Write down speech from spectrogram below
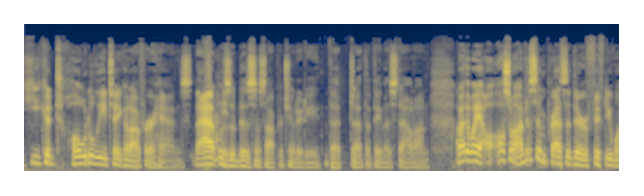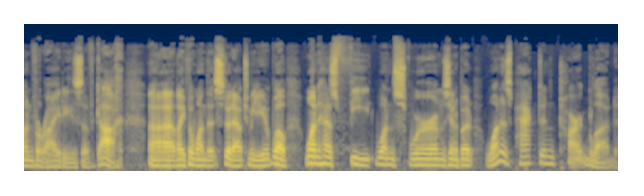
He could totally take it off her hands. That was a business opportunity that uh, that they missed out on. By the way, also I'm just impressed that there are 51 varieties of gagh, uh, like the one that stood out to me. Well, one has feet, one squirms, you know, but one is packed in targ blood.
